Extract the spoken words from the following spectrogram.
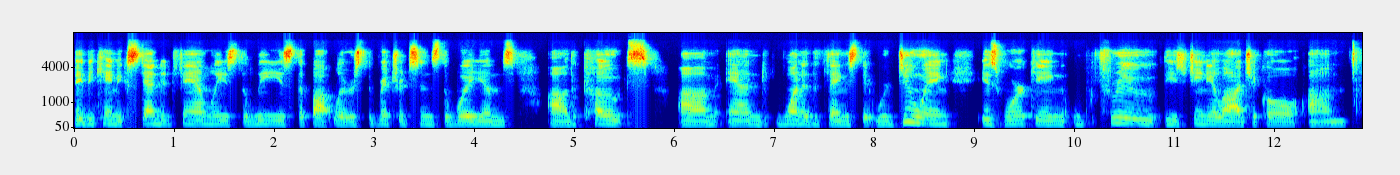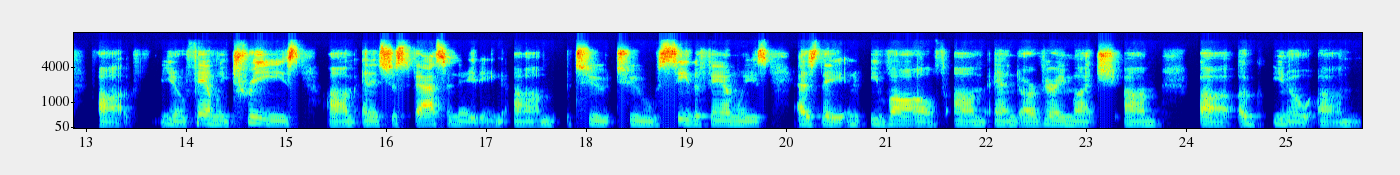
they became extended families. The Lees, the Butlers, the Richardsons, the Williams, uh, the Coates. Um, and one of the things that we're doing is working through these genealogical um, uh, you know family trees um, and it's just fascinating um, to to see the families as they evolve um, and are very much um, uh, you know um,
